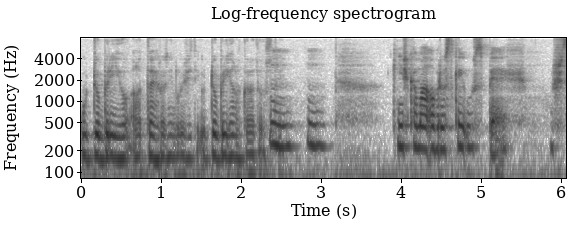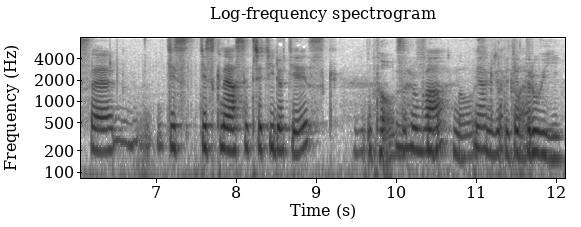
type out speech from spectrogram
u dobrýho, ale to je hrozně důležité, u dobrýho nakladatelství. Mm, mm. Knižka má obrovský úspěch. Už se tis, tiskne asi třetí dotisk. No, zhruba. No, myslím, že teď je druhý.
